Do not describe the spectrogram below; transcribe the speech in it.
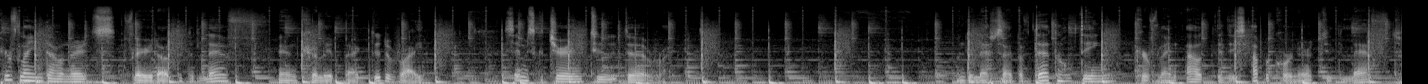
Curve line downwards, flare it out to the left and curl it back to the right. Same as turn to the right. On the left side of that whole thing, curve line out at this upper corner to the left.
